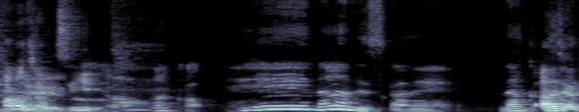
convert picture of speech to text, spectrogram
花ちゃん次、あの、なんか、えー、なんですかね。なんか、あ、じゃあ、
